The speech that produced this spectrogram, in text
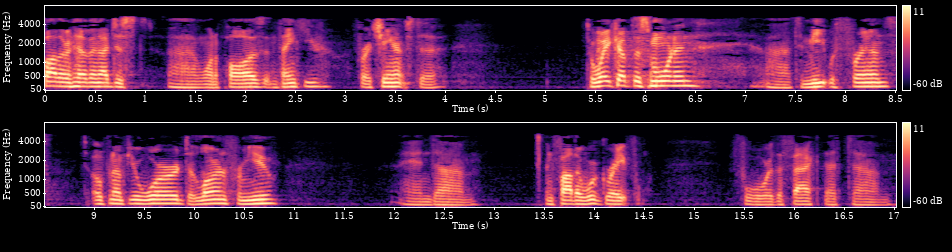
Father in heaven, I just uh, want to pause and thank you for a chance to to wake up this morning, uh, to meet with friends, to open up your Word, to learn from you, and um, and Father, we're grateful for the fact that um,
